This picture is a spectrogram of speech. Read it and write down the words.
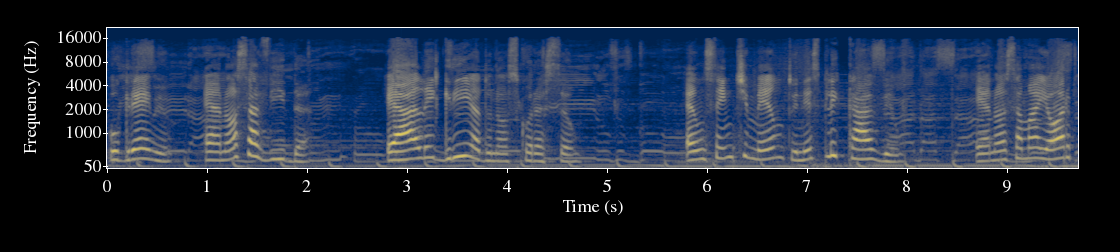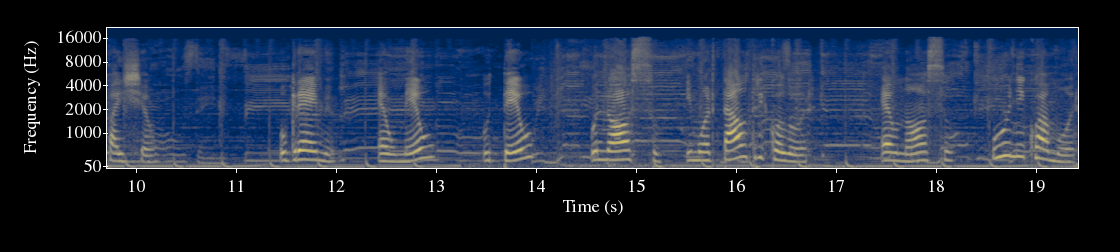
O Grêmio é a nossa vida, é a alegria do nosso coração. É um sentimento inexplicável, é a nossa maior paixão. O Grêmio é o meu, o teu, o nosso imortal tricolor é o nosso único amor.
